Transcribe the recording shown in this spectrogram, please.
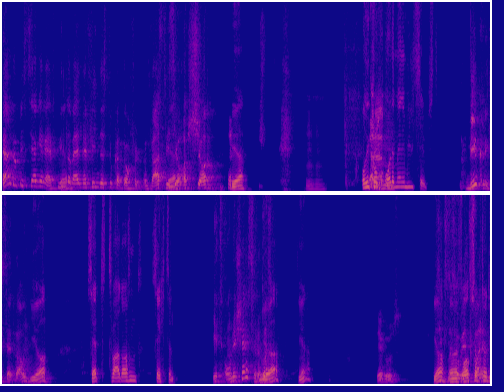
Ja, du bist sehr gereift. Ja. Mittlerweile findest du Kartoffeln und weißt, wie Ja. sie ausschauen. Ja. Mhm. Und ich Ja, koche ähm, alle meine Milch selbst. Wirklich, seit wann? Ja. Seit 2016. Jetzt ohne Scheiß, oder was? Ja. Ja. Sehr gut. Ja, Siehst weil meine Frau gesagt hat,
